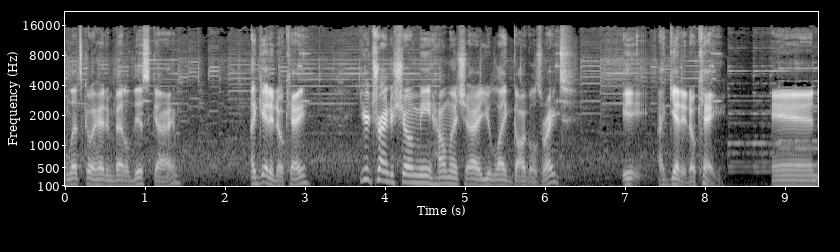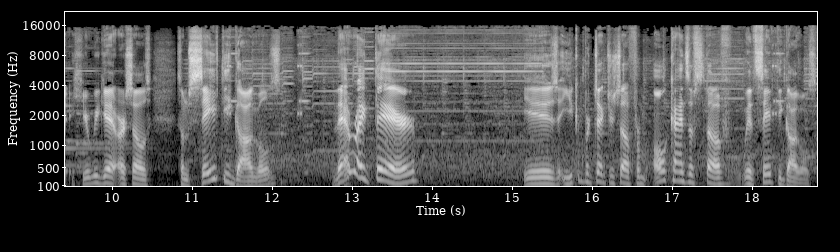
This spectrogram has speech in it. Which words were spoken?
let's go ahead and battle this guy. I get it, okay? You're trying to show me how much uh, you like goggles, right? It, I get it, okay. And here we get ourselves some safety goggles. That right there is you can protect yourself from all kinds of stuff with safety goggles.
